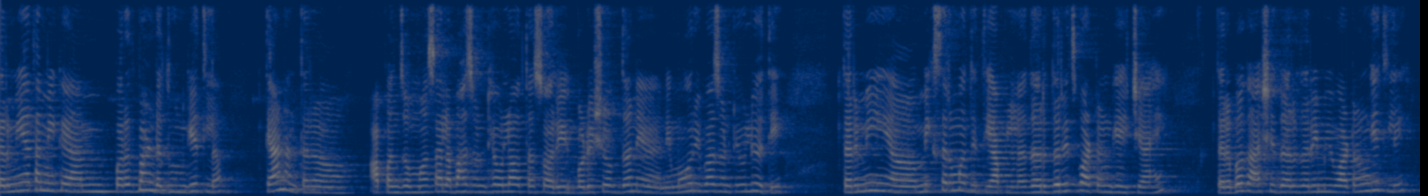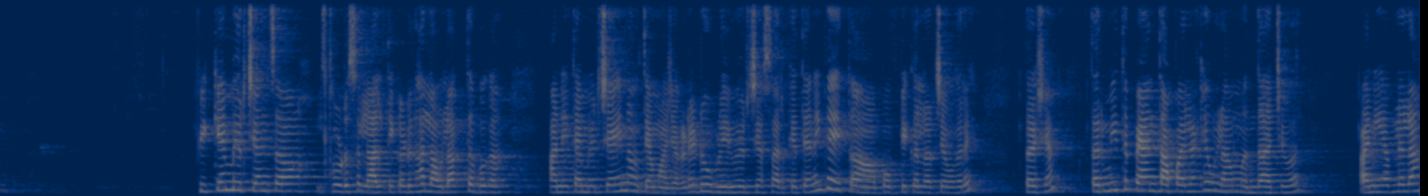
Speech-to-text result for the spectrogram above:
तर मी आता मी काय परत भांडं धुवून घेतलं. त्यानंतर आपण जो मसाला भाजून ठेवला होता सॉरी बडीशोप धने आणि मोहरी भाजून ठेवली होती तर मी मिक्सरमध्ये ती आपल्याला दरदरीच वाटून घ्यायची आहे. तर बघा अशी दरदरी मी वाटून घेतली. फिक्या मिरच्यांचा थोडंसं लाल तिखट घालावं लागतं बघा. आणि त्या मिरच्याही नव्हत्या माझ्याकडे ढोबळी मिरच्यासारख्या त्याने काही पोपटी कलरच्या वगैरे तशा. तर मी ते पॅन तापायला ठेवला मंद आचेवर. आणि आपल्याला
